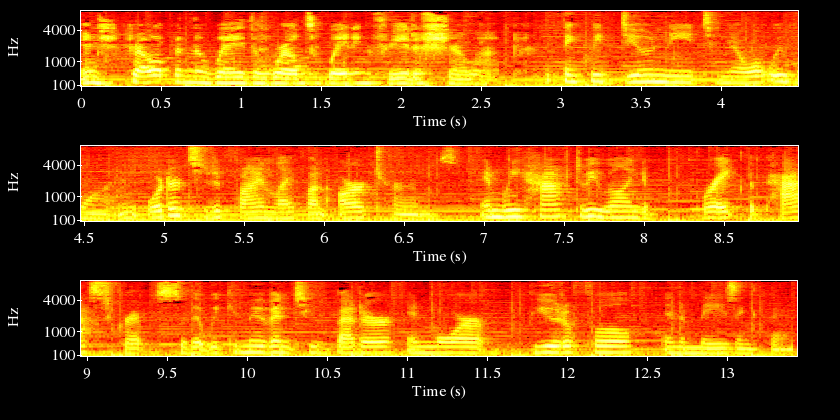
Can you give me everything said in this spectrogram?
and show up in the way the world's waiting for you to show up. I think we do need to know what we want in order to define life on our terms. And we have to be willing to break the past scripts so that we can move into better and more beautiful and amazing things.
